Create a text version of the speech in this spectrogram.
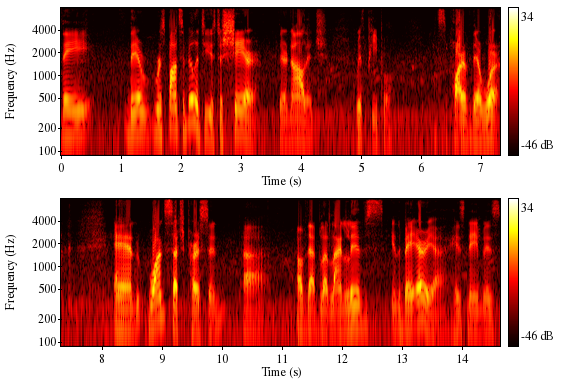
they their responsibility is to share their knowledge with people. It's a part of their work. And one such person uh, of that bloodline lives in the Bay Area. His name is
